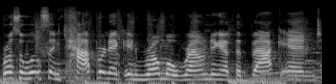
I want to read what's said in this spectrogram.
Russell Wilson, Kaepernick, and Romo rounding at the back end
